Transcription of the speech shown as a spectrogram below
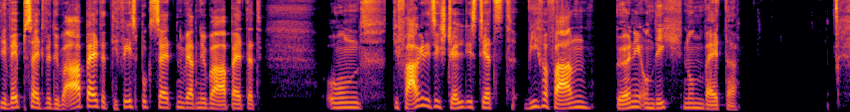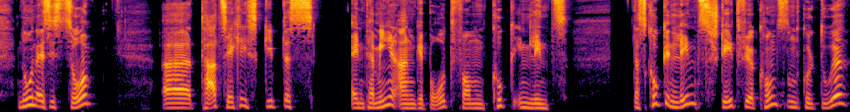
Die Website wird überarbeitet, die Facebook-Seiten werden überarbeitet. Und die Frage, die sich stellt, ist jetzt, wie verfahren Bernie und ich nun weiter? Nun, es ist so, äh, tatsächlich gibt es ein Terminangebot vom Cook in Linz. Das Cook in Linz steht für Kunst und Kultur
